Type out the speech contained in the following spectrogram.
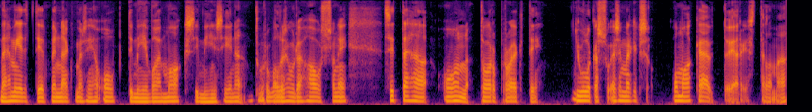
Mehän mietittiin, että mennäänkö me siihen optimiin vai maksimiin siinä turvallisuuden haussa, niin sittenhän on Tor-projekti julkaissut esimerkiksi omaa käyttöjärjestelmää,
